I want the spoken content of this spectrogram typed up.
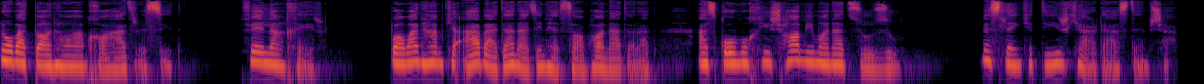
نوبت به آنها هم خواهد رسید. فعلا خیر. با من هم که ابدا از این حساب ها ندارد. از قوم و خیش ها میماند زوزو. مثل اینکه دیر کرده است امشب.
